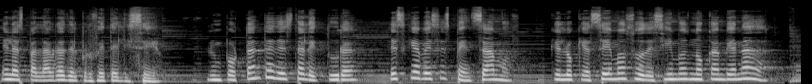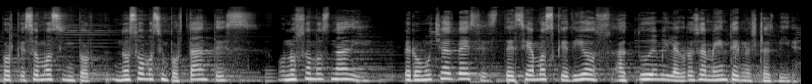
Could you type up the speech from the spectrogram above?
en las palabras del profeta Eliseo. Lo importante de esta lectura es que a veces pensamos que lo que hacemos o decimos no cambia nada, porque somos no somos importantes o no somos nadie, pero muchas veces deseamos que Dios actúe milagrosamente en nuestras vidas.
